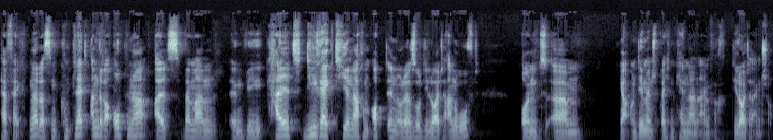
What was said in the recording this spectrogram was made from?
Perfekt. Ne? Das ist ein komplett anderer Opener, als wenn man irgendwie kalt direkt hier nach dem Opt-in oder so die Leute anruft. Und ähm, ja, und dementsprechend kennen dann einfach die Leute einen schon.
